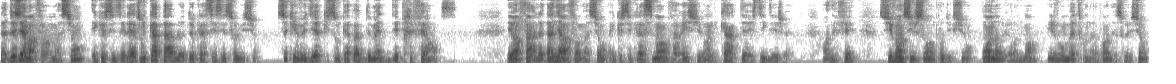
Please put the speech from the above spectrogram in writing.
La deuxième information est que ces élèves sont capables de classer ces solutions, ce qui veut dire qu'ils sont capables de mettre des préférences. Et enfin, la dernière information est que ces classements varient suivant les caractéristiques des jeunes. En effet, suivant s'ils sont en production ou en environnement, ils vont mettre en avant des solutions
